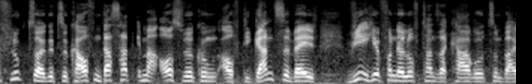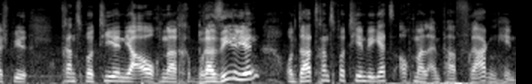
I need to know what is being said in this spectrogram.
Flugzeuge zu kaufen, das hat immer Auswirkungen auf die ganze Welt. Wir hier von der Lufthansa Cargo zum Beispiel transportieren ja auch nach Brasilien und da transportieren wir jetzt auch mal ein paar Fragen hin.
